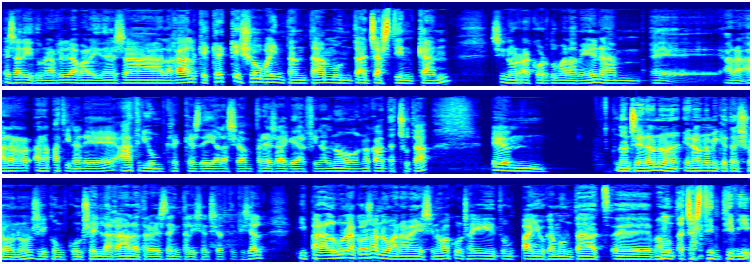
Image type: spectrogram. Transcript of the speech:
és a dir, donar-li la validesa legal, que crec que això ho va intentar muntar Justin Khan, si no recordo malament, amb, eh, ara, ara, ara patinaré, eh? Atrium, crec que es deia la seva empresa, que al final no, no ha acabat de xutar. Eh, doncs era una, era una miqueta això, no? O sigui, com consell legal a través d'intel·ligència artificial. I per alguna cosa no va anar bé. Si no ha aconseguit un paio que ha muntat, eh, va muntar Justin TV,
